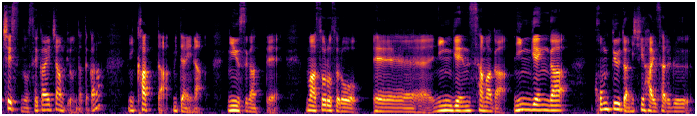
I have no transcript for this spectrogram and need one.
チェスの世界チャンピオンだったかな？に勝ったみたいなニュースがあって、まあそろそろ、えー人間様が、人間がコンピューターに支配される、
